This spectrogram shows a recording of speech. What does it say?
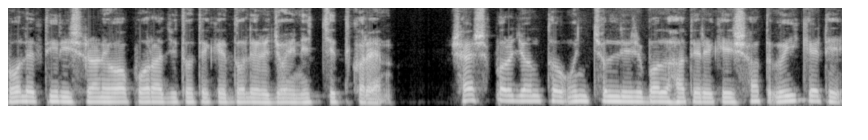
বলে তিরিশ রানে অপরাজিত থেকে দলের জয় নিশ্চিত করেন। শেষ পর্যন্ত উনচল্লিশ বল হাতে রেখে সাত উইকেটে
